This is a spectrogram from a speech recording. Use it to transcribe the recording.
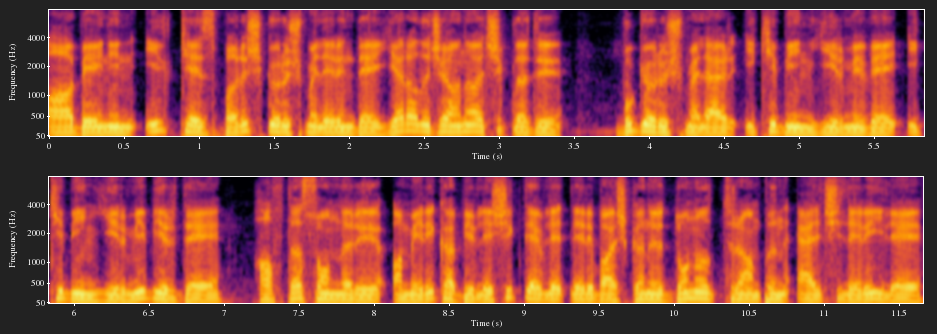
AB'nin ilk kez barış görüşmelerinde yer alacağını açıkladı. Bu görüşmeler 2020 ve 2021'de hafta sonları Amerika Birleşik Devletleri Başkanı Donald Trump'ın elçileriyle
